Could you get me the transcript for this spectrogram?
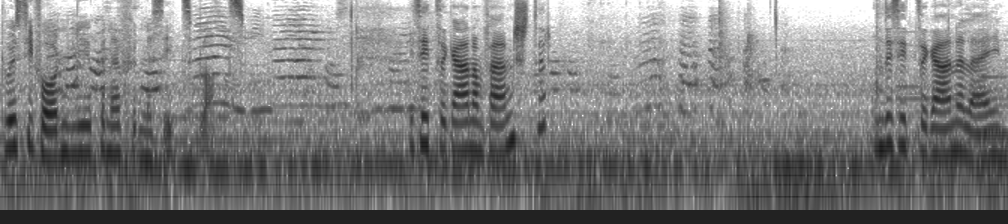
gewisse Vorlieben für einen Sitzplatz? Ich sitze gerne am Fenster. Und ich sitze gerne allein.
